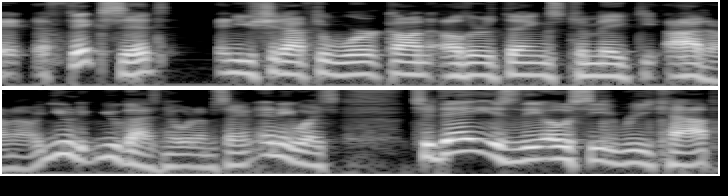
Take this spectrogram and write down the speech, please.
eh, fix it and you should have to work on other things to make you I don't know. You you guys know what I'm saying. Anyways, today is the OC recap.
